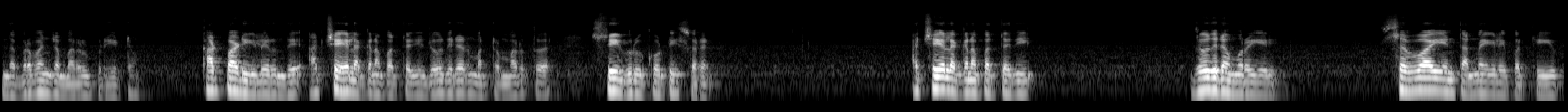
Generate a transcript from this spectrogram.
இந்த பிரபஞ்சம் அருள் புரியட்டும். காட்பாடியிலிருந்து அட்சய லக்ன பத்ததி ஜோதிடர் மற்றும் மருத்துவர் ஸ்ரீ குரு கோட்டீஸ்வரன். அட்சய லக்ன பத்ததி ஜோதிட முறையில் செவ்வாயின் தன்மைகளை பற்றியும்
